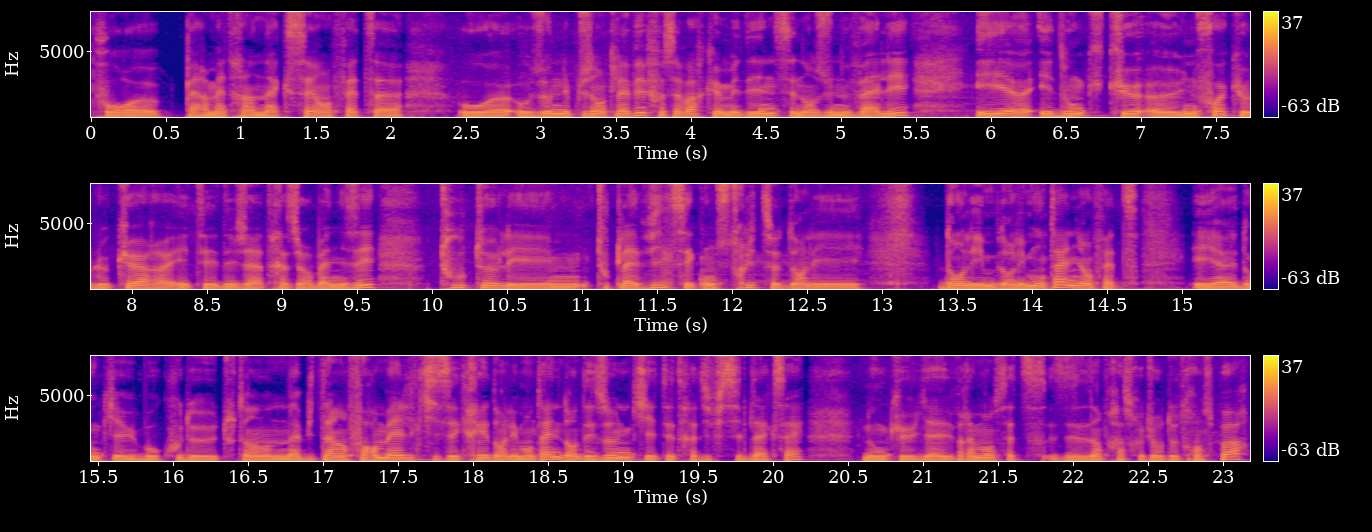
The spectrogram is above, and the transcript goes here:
pour permettre un accès en fait aux, zones les plus enclavées. Il faut savoir que Medellin c'est dans une vallée et, et donc que une fois que le cœur était déjà très urbanisé, toute, les, toute la ville s'est construite dans les dans les, dans les montagnes en fait. Et euh, donc il y a eu beaucoup de tout un habitat informel qui s'est créé dans les montagnes, dans des zones qui étaient très difficiles d'accès. Donc euh, il y a vraiment cette, cette infrastructure de transport,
